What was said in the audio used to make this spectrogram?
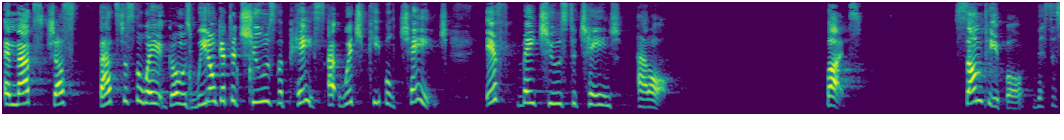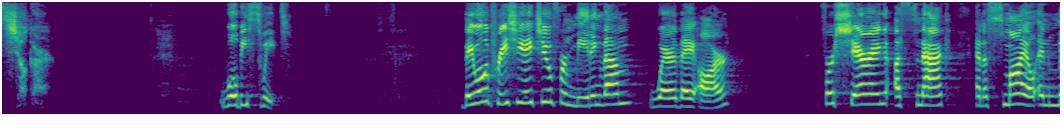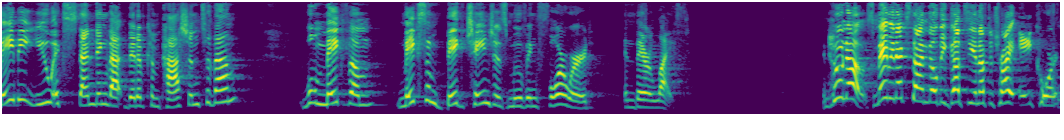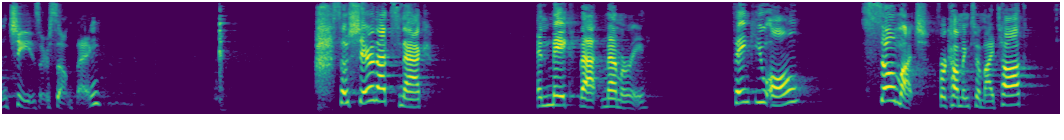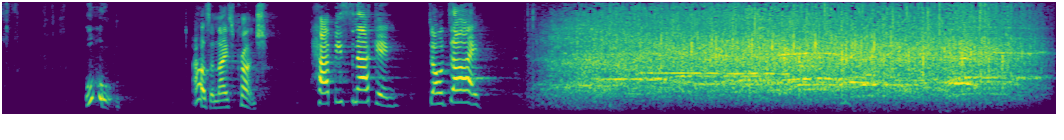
and that's just that's just the way it goes. We don't get to choose the pace at which people change, if they choose to change at all. But some people, this is sugar, will be sweet. They will appreciate you for meeting them where they are, for sharing a snack and a smile, and maybe you extending that bit of compassion to them will make them make some big changes moving forward in their life. And who knows, maybe next time they'll be gutsy enough to try acorn cheese or something. So share that snack and make that memory. Thank you all so much for coming to my talk. Ooh, that was a nice crunch. Happy snacking. Don't die.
